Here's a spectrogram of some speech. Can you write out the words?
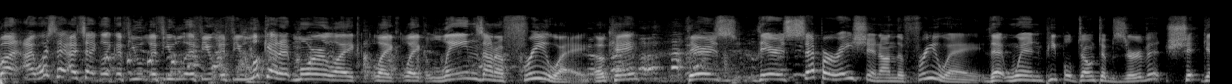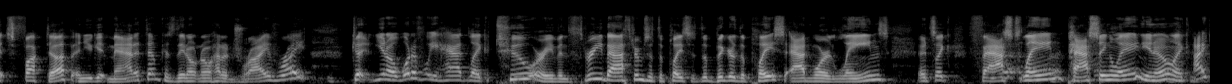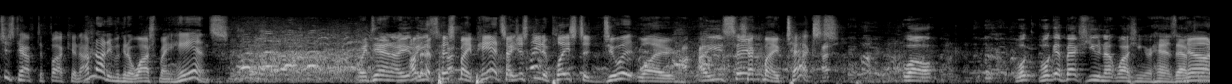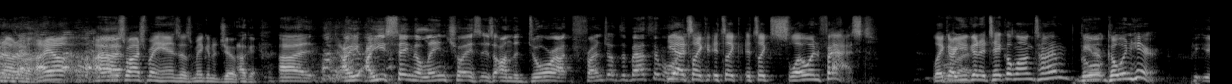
But I was saying, I saying, like if you if you if you if you look at it more like like like lanes on a freeway, okay? There's there's separation on the freeway that when people don't observe it, shit gets fucked up, and you get mad at them because they don't know how to drive right. D- You know, what if we had like two or even three bathrooms if the place is the bigger the place, add more lanes. It's like fast lane, passing lane. You know, like I just have to fucking. I'm not even gonna wash my hands. Wait, Dan, are you, I'm gonna piss my pants. I just need a place to do it while I are you saying? check my texts. Well, we'll, we'll get back to you not washing your hands after. No, no, no. I, I always wash my hands. I was making a joke. Okay. Uh, are, you, are you saying the lane choice is on the door out front of the bathroom? or- Yeah, it's like it's like it's like slow and fast. Like, are you going to take a long time? Go Yeah. go in here.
